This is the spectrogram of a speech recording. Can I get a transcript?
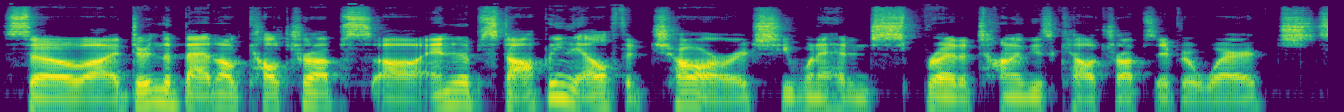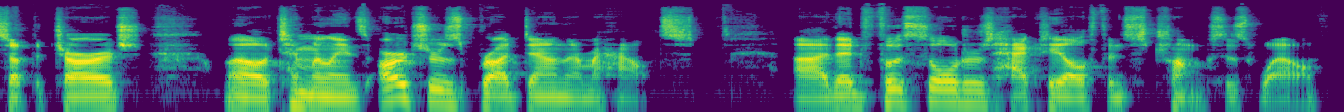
So uh, during the battle, caltrops uh, ended up stopping the elephant charge. He went ahead and spread a ton of these caltrops everywhere, stopped the charge. Well, Tamerlane's archers brought down their mahouts. Uh, then foot soldiers hacked the elephant's trunks as well.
